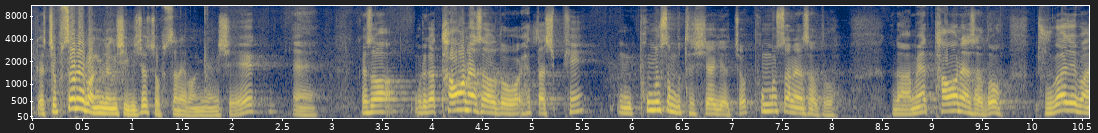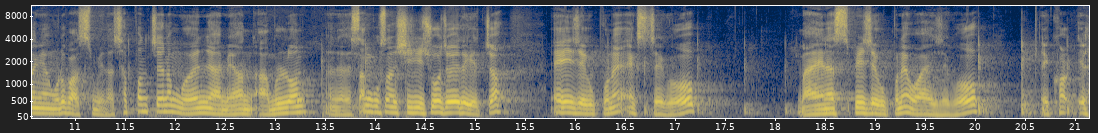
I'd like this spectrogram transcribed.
그러니까 접선의 방정식이죠, 접선의 방정식. 예. 그래서 우리가 타원에서도 했다시피, 음, 포물선부터 시작이었죠. 포물선에서도, 그 다음에 타원에서도 두 가지 방향으로 봤습니다. 첫 번째는 뭐였냐면, 아, 물론, 네, 쌍곡선식이 주어져야 되겠죠. A제곱분의 x제곱, 마이너스 b제곱분의 y제곱, 이퀄 1.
